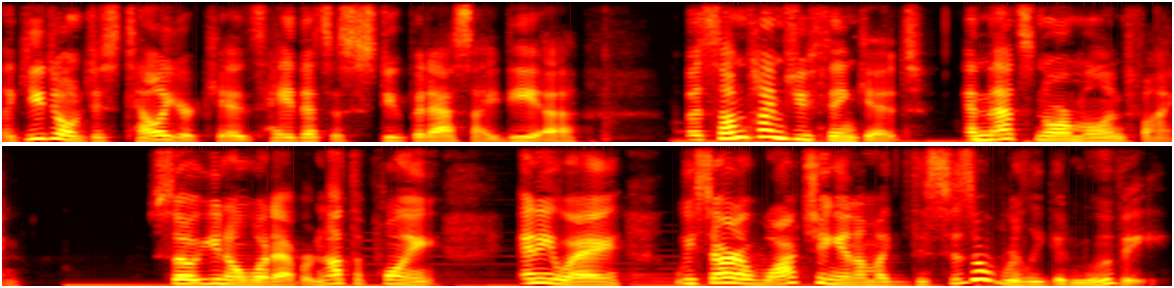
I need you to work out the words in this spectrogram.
Like, you don't just tell your kids, hey, that's a stupid ass idea. But sometimes you think it, and that's normal and fine. So, you know, whatever, not the point. Anyway, we started watching. And I'm like, this is a really good movie.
